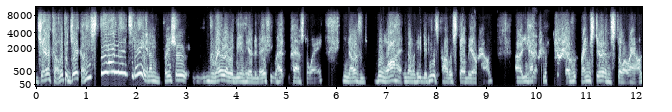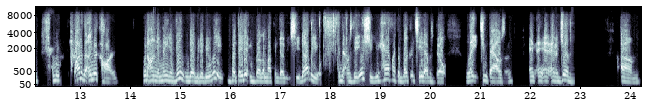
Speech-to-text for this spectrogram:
Jericho. Look at Jericho. He's still on there today. And I'm pretty sure Guerrero would be in here today if he hadn't passed away. You know, if Benoit hadn't done what he did, he would probably still be around. Uh, you have Yep. Rey Mysterio, Rey Mysterio, who's still around. I mean, a lot of the undercard went on the main event in WWE, but they didn't build them up in WCW. And that was the issue. You had like a Booker T that was built late 2000 and, and, and a Jeff. Um,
